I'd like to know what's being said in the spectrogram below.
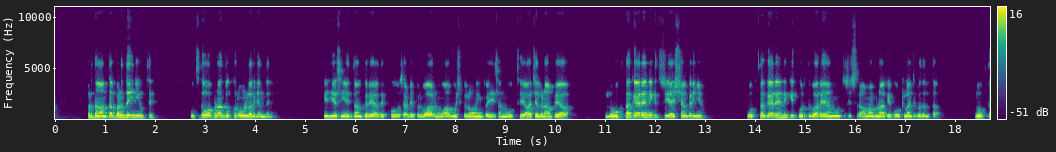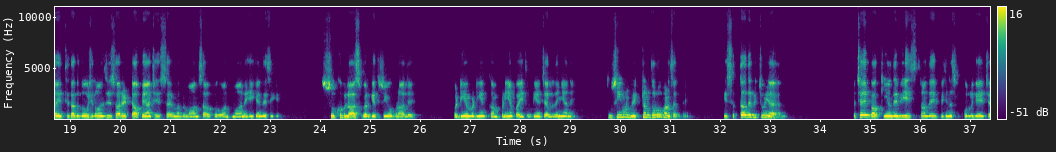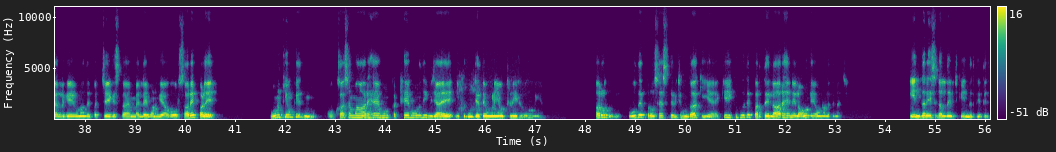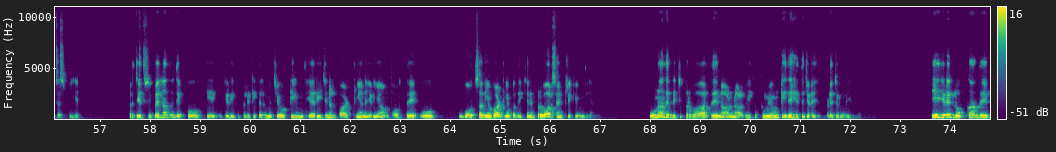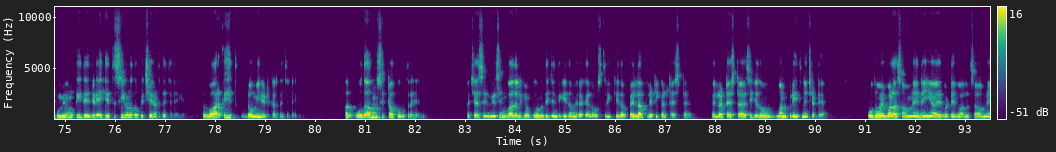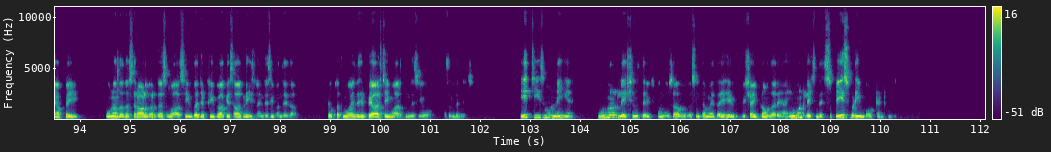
ਪ੍ਰਧਾਨ ਤਾਂ ਬਣਦੇ ਹੀ ਨਹੀਂ ਉੱਥੇ। ਉੱਥੇ ਤਾਂ ਉਹ ਆਪਣਾ ਦੁੱਖ ਰੋਣ ਲੱਗ ਜਾਂਦੇ ਨੇ। ਕਿ ਜੀ ਅਸੀਂ ਇਦਾਂ ਕਰਿਆ, ਦੇਖੋ ਸਾਡੇ ਪਰਿਵਾਰ ਨੂੰ ਆਹ ਮੁਸ਼ਕਲ ਆਉਣੀ ਪਈ, ਸਾਨੂੰ ਉੱਥੇ ਆਹ ਚੱਲਣਾ ਪਿਆ। ਲੋਕ ਤਾਂ ਕਹਿ ਰਹੇ ਨੇ ਕਿ ਤੁਸੀਂ ਐਸ਼ਾਂ ਕਰੀਆਂ। ਲੋਕ ਤਾਂ ਕਹਿ ਰਹੇ ਨੇ ਕਿ ਗੁਰਦੁਆਰਿਆਂ ਨੂੰ ਤੁਸੀਂ ਸਰਾਵਾਂ ਬਣਾ ਕੇ ਹੋਟਲਾਂ 'ਚ ਬਦਲਤਾ। ਲੋਕ ਤਾਂ ਇੱਥੇ ਤੱਕ ਦੋਸ਼ ਲਾਉਂਦੇ ਸੀ, ਸਾਰੇ ਢਾਬਿਆਂ 'ਚ ਹਿੱਸਾ ਮਤਲਬ ਮਾਨ ਸਾਹਿਬ, ਭਗਵੰਤ ਮਾਨ ਇਹੀ ਕਹਿੰਦੇ ਸੀਗੇ। ਸੁਖ ਵਿਲਾਸ ਵਰਗੇ ਤੁਸੀਂ ਉਹ ਬਣਾ ਲਏ। ਵੱਡੀਆਂ ਵੱਡੀਆਂ ਕੰਪਨੀਆਂ ਭਾਈ ਤੁਹਾਡੀਆਂ ਚੱਲ ਰਹੀਆਂ ਨੇ। ਤੁਸੀਂ ਹੁਣ ਵਿਕਟਮ ਥੋੜੋ ਬਣ ਸਕਦੇ ਹੋ। ਇਹ ਸੱਤਾ ਦੇ ਵਿੱਚੋਂ ਹੀ ਆਇਆ ਅੱਛਾ, ਇਹ ਬਾਕੀਆਂ ਦੇ ਵੀ ਇਸ ਤਰ੍ਹਾਂ ਦੇ ਬਿਜ਼ਨਸ ਖੁੱਲ ਗਏ, ਚੱਲ ਗਏ, ਉਹਨਾਂ ਦੇ ਬੱਚੇ ਕਿਸ ਦਾ ਐਮਐਲਏ ਬਣ ਗਿਆ, ਹੋਰ ਸਾਰੇ ਪਲੇ। ਹੁਣ ਕਿਉਂਕਿ ਔਖਾ ਸਮਾਂ ਆ ਰਿਹਾ ਹੈ, ਹੁਣ ਇਕੱਠੇ ਹੋਣ ਦੀ ਬਜਾਏ ਇੱਕ ਦੂਜੇ ਤੇ ਉਂਗਲੀਆਂ ਉੱਠਣੀ ਸ਼ੁਰੂ ਹੋ ਗਈਆਂ। ਔਰ ਉਹ- ਉਹਦੇ ਪ੍ਰੋਸੈਸ ਦੇ ਵਿੱਚ ਹੁੰਦਾ ਕੀ ਹੈ ਕਿ ਇੱਕ ਦੂਜੇ ਦੇ ਪਰਦੇ ਲਾ ਰਹੇ ਨੇ, ਲਾਉਣਗੇ ਆਉਣ ਵਾਲੇ ਦਿਨਾਂ 'ਚ। ਕੇਂਦਰ ਇਸ ਗੱਲ ਦੇ ਵਿੱਚ ਕੇਂਦਰ ਦੀ ਦਿਲਚਸਪੀ ਹੈ। ਪਰ ਜੇ ਤੁਸੀਂ ਪਹਿਲਾਂ ਤੋਂ ਹੀ ਦੇਖੋ ਕਿ ਜਿਹੜੀ ਇੱਕ ਪੋਲੀਟੀਕਲ ਮੈਚਿਓਰਟੀ ਹੁੰਦੀ ਹੈ ਰੀਜਨਲ ਪਾਰਟੀਆਂ ਨੇ ਜਿਹੜੀਆਂ ਆਮ ਤੌਰ ਤੇ, ਉਹ ਬਹੁਤ ਸਾਰੀਆਂ ਪਾਰਟੀਆਂ ਆਪਾਂ ਦੇਖੀਆਂ ਨੇ, ਪਰਿਵਾਰ ਸੈਂਟਰਿਕ ਹੀ ਹੁੰਦੀਆਂ ਨੇ। ਉਹਨਾਂ ਦੇ ਵਿੱਚ ਪਰਿਵਾਰ ਦੇ ਨਾਲ ਨਾਲ ਵੀ ਇੱਕ ਕਮਿਊਨਿਟੀ ਦੇ ਹਿੱਤ ਜਿਹੜੇ ਬੜੇ ਜ਼ਰੂਰੀ ਹੁੰਦੇ ਇਹ ਜਿਹੜੇ ਲੋਕਾਂ ਦੇ ਕਮਿਊਨਿਟੀ ਦੇ ਜਿਹੜੇ ਹਿੱਤ ਸੀ, ਉਹਨਾਂ ਤੋਂ ਪਿੱਛੇ ਹਟਦੇ ਚਲੇ ਗਏ। ਪਰਿਵਾਰਕ ਹਿੱਤ ਡੋਮੀਨੇਟ ਕਰਦੇ ਚਲੇ ਗਏ। ਪਰ ਉਹਦਾ ਹੁਣ ਸਿੱਟਾ ਭੁਗਤ ਰਹੇ ਨੇ। ਅੱਛਾ, ਸੁਖਬੀਰ ਸਿੰਘ ਬਾਦਲ, ਕਿਉਂਕਿ ਉਹਨਾਂ ਦੀ ਜ਼ਿੰਦਗੀ ਦਾ ਮੇਰਾ ਖਿਆਲ ਉਸ ਤਰੀਕੇ ਦਾ ਪਹਿਲਾ ਪੋਲੀਟੀਕਲ ਟੈਸਟ ਹੈ। ਪਹਿਲਾ ਟੈਸਟ ਆਇਆ ਸੀ ਜਦੋਂ ਮਨਪ੍ਰੀਤ ਨੇ ਛੱਡਿਆ। ਉਦੋਂ ਇਹ ਬੜਾ ਸਾਹਮਣੇ ਨਹੀਂ ਆਏ, ਵੱਡੇ ਬਾਦਲ ਸਾਹਿਬ ਨੇ ਆਪੇ ਹੀ ਉਹਨਾਂ ਦਾ ਤਾਂ ਸਰਾਲ ਵਰਗਾ ਸੁਭਾਅ ਸੀ ਉਹਦਾ ਜੱਫੀ ਪਾ ਕੇ ਸਾਹ ਘੜੀਸ ਲੈਂਦੇ ਸੀ ਬੰਦੇ ਦਾ। ਤੇ ਉਹ ਖਤਮ ਹੋ ਜਾਂਦੇ ਸੀ, ਪਿਆਰ ਚ ਹੀ ਮਾਰ ਦਿੰਦੇ ਸੀ ਉਹ ਅਸਲ ਦੇ ਵਿੱਚ। ਇਹ ਚੀਜ਼ ਹੁਣ ਨਹੀਂ ਹੈ। ਹਿਊਮਨ ਰਿਲੇਸ਼ਨਸ ਦੇ ਵਿੱਚ ਪੰਗੂ ਸਾਹਿਬ, ਅਸੀਂ ਤਾਂ ਮੈਂ ਤਾਂ ਇਹ ਵਿਸ਼ਾ ਹੀ ਪੜਾਉਂਦਾ ਰਿਹਾ। ਹਿਊਮਨ ਰਿਲੇਸ਼ਨ ਦੇ ਸਪੇਸ ਬੜੀ ਇੰਪੋਰਟੈਂਟ ਹੁੰਦੀ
